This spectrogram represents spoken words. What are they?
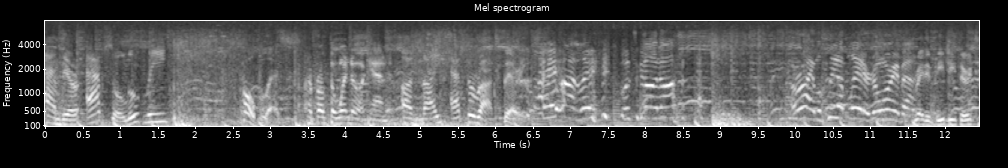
And they're absolutely hopeless. I broke the window again. A night at the Roxbury. Hey, hot lady, what's going on? All right, we'll clean up later. Don't worry about it. Rated PG-13.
